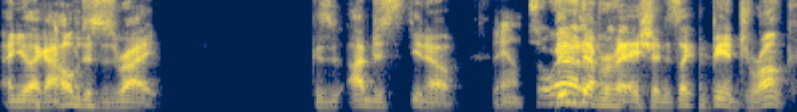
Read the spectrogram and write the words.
and you're like, I hope this is right, because I'm just, you know, Damn. So sleep Adam, deprivation. It's like being drunk.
